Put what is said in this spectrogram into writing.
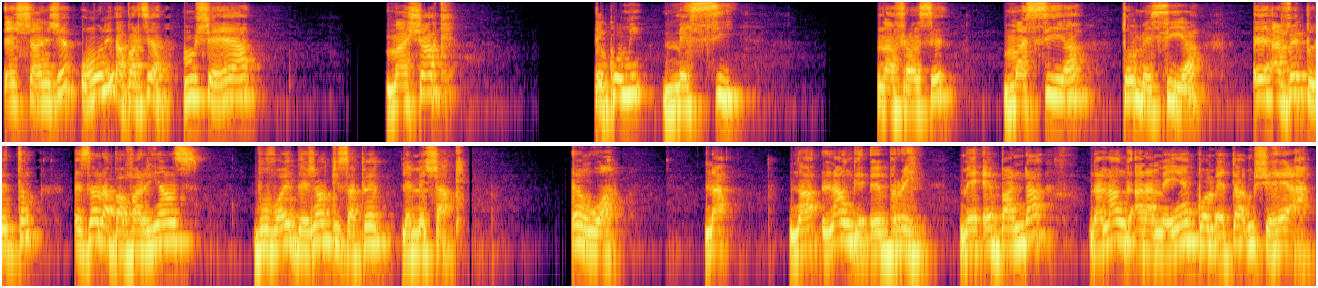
et changé. Au moins, à partir de Mshéa, Machak est comme Messie en français, Massia, to Messia. Et avec le temps, ils ont la variance. Vous voyez des gens qui s'appellent les Meshak. Un roi. Na na langue hébreu mais ebanda na langue araméen comme étant mshehea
